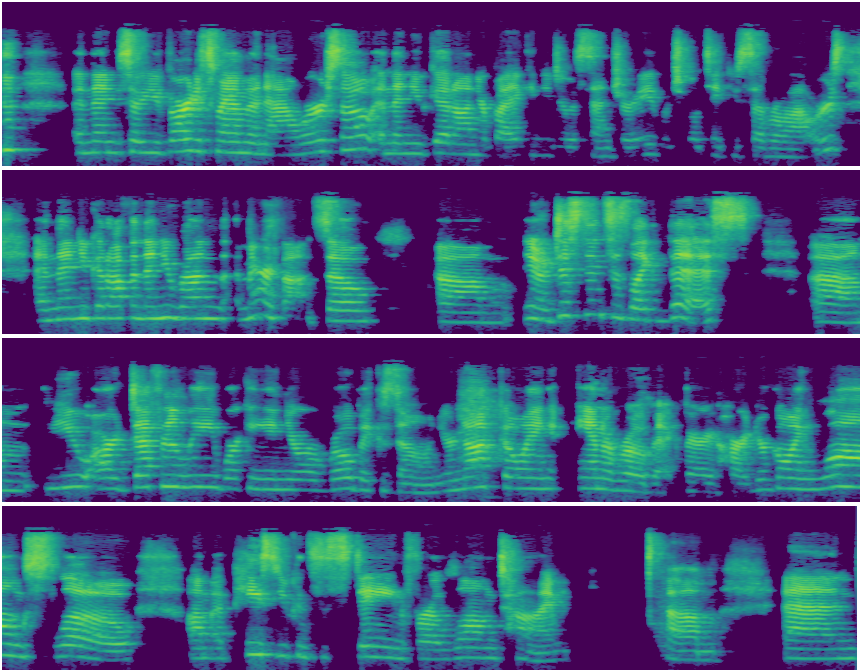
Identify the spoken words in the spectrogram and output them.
and then so you've already swam an hour or so and then you get on your bike and you do a century which will take you several hours. And then you get off and then you run a marathon. So um, you know distances like this um, you are definitely working in your aerobic zone. You're not going anaerobic very hard. You're going long, slow, um, a pace you can sustain for a long time. Um, and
